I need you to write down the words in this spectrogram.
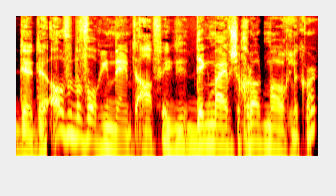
de, de overbevolking neemt af. Ik denk maar even zo groot mogelijk hoor.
